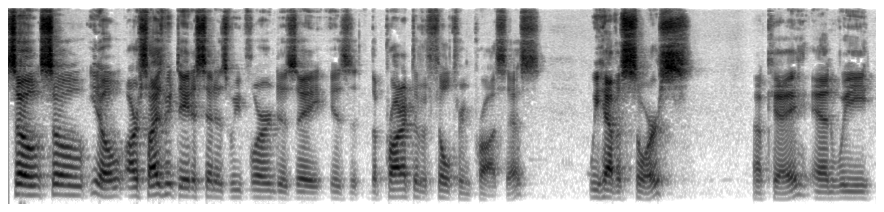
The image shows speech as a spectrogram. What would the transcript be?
so, so you know, our seismic data set, as we've learned, is a is the product of a filtering process. We have a source, okay, and we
